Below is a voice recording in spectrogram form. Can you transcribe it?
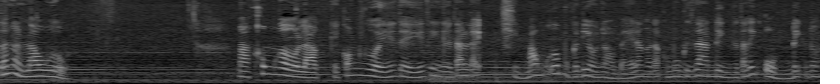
rất là lâu rồi. Mà không ngờ là cái con người như thế thì người ta lại chỉ mong ước một cái điều nhỏ bé là người ta có một cái gia đình người ta thích ổn định thôi.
